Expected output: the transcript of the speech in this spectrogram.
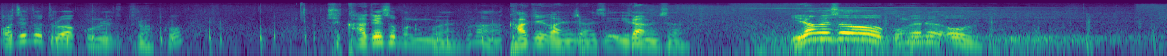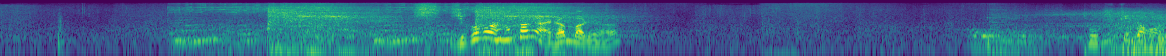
어제도 들어왔고 오늘도 들어왔고. 제 가게에서 보는 모양이구나. 가게가 아니라 이제 일하면서. 일하면서 보면은 어 이거는 한 방이 아니란 말이야. 독이 당하네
